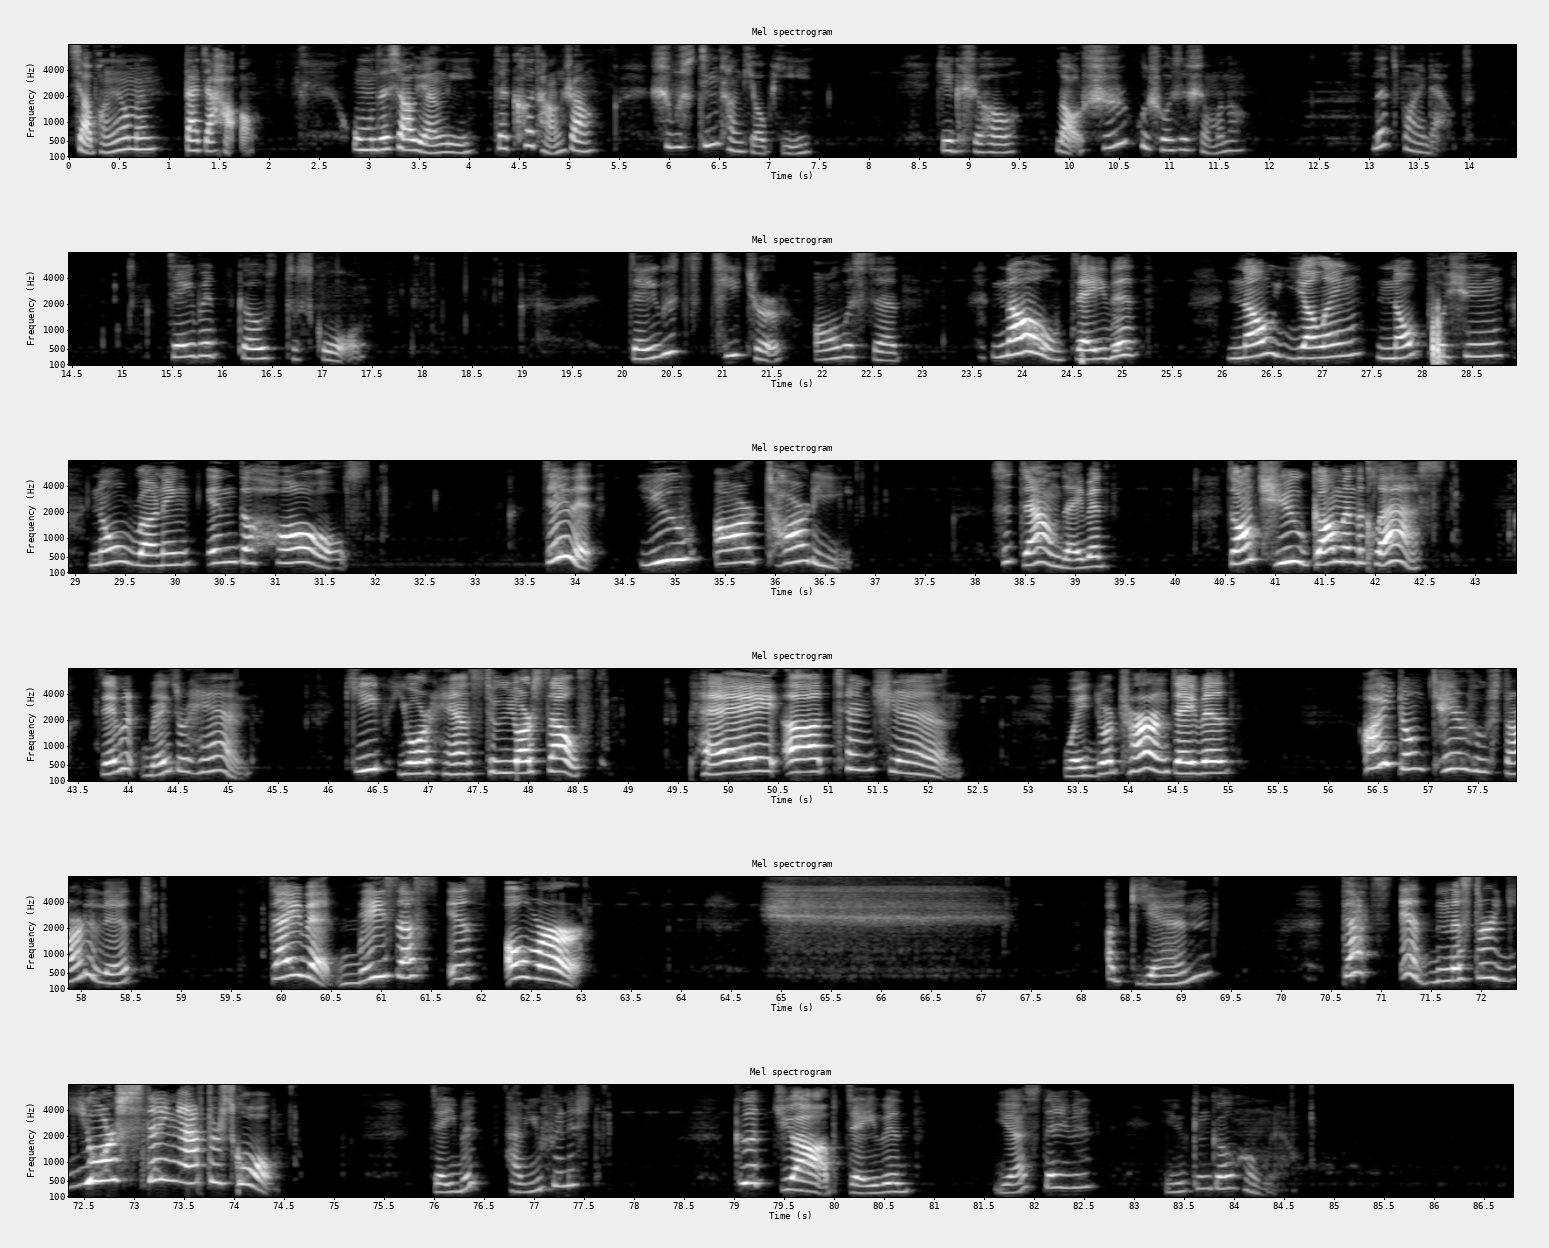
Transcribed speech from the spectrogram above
小朋友们，大家好！我们在校园里，在课堂上，是不是经常调皮？这个时候，老师会说些什么呢？Let's find out. David goes to school. David's teacher always said, No, David. No yelling, no pushing, no running in the halls. David, you are tardy. Sit down, David. Don't chew gum in the class. David, raise your hand. Keep your hands to yourself. Pay attention. Wait your turn, David. I don't care who started it. David, recess is over. Again? That's it, mister. You're staying after school. David, have you finished? Good job, David. Yes, David. You can go home now.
